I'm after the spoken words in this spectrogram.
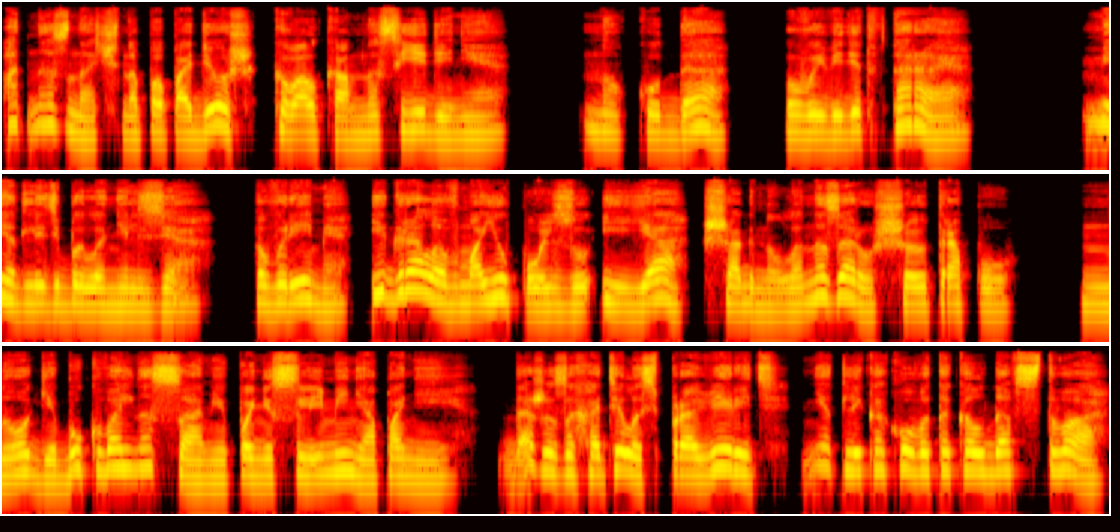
однозначно попадешь к волкам на съедение. Но куда выведет вторая? Медлить было нельзя. Время играло в мою пользу, и я шагнула на заросшую тропу. Ноги буквально сами понесли меня по ней. Даже захотелось проверить, нет ли какого-то колдовства,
